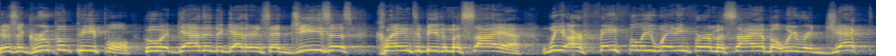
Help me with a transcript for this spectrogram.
There's a group of people who had gathered together and said, Jesus claimed to be the Messiah. We are faithfully waiting for a Messiah, but we reject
